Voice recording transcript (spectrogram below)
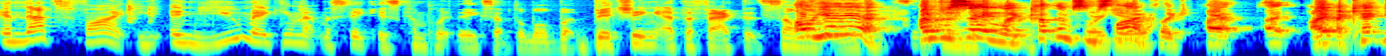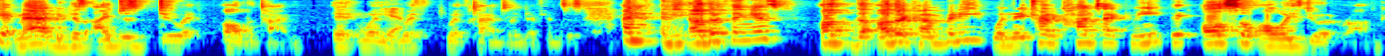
and that's fine. And you making that mistake is completely acceptable. But bitching at the fact that someone Oh yeah, yeah. I'm just saying, like, cut them some for you. slack. Like, I, I, I can't get mad because I just do it all the time it, when Yeah. with with time zone differences. And the other thing is, uh, the other company when they try to contact me, they also always do it wrong.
